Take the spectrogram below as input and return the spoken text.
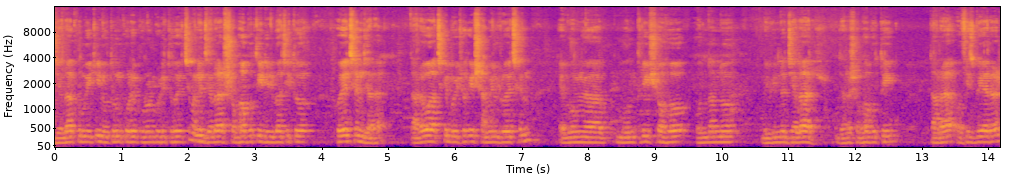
জেলা কমিটি নতুন করে পুনর্গঠিত হয়েছে মানে জেলার সভাপতি নির্বাচিত হয়েছেন যারা। তারাও আজকে বৈঠকে সামিল রয়েছেন এবং মন্ত্রী সহ অন্যান্য বিভিন্ন জেলার যারা সভাপতি, তারা অফিস বেয়ারার,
